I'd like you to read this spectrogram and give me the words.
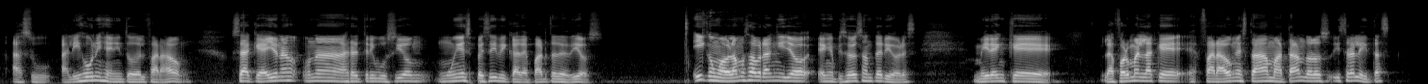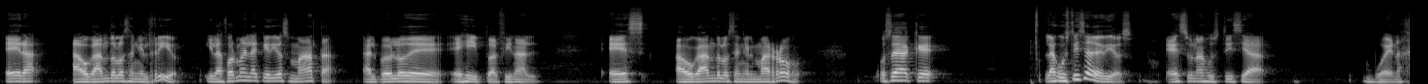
a su, al hijo unigénito del faraón. O sea que hay una, una retribución muy específica de parte de Dios. Y como hablamos Abraham y yo en episodios anteriores, miren que la forma en la que Faraón estaba matando a los israelitas era ahogándolos en el río. Y la forma en la que Dios mata al pueblo de Egipto al final es ahogándolos en el Mar Rojo. O sea que la justicia de Dios es una justicia buena.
